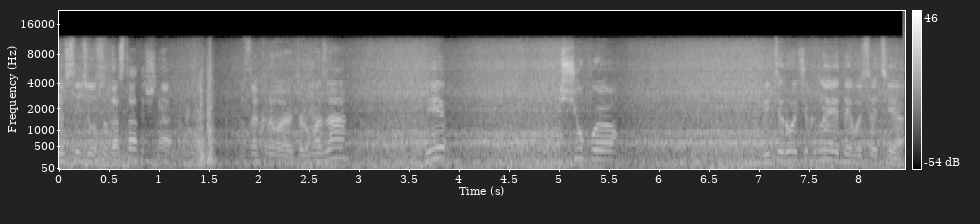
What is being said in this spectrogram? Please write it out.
Я достаточно, закрываю тормоза и щупаю ветерочек на этой высоте.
